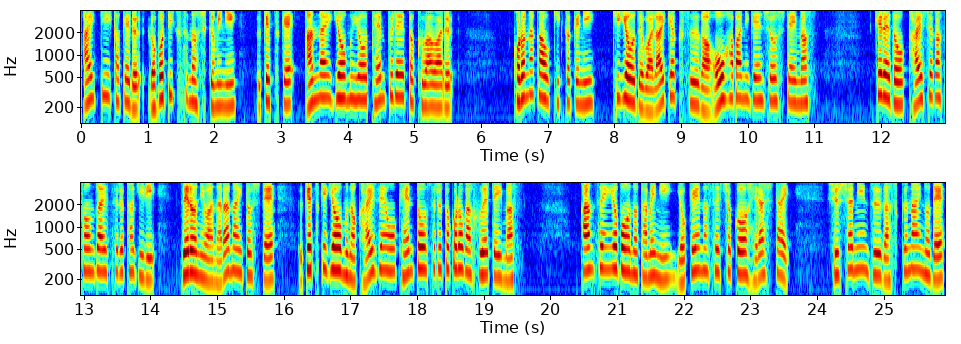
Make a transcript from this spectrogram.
IT× ロボティクスの仕組みに受付案内業務用テンプレート加わる。コロナ禍をきっかけに企業では来客数が大幅に減少しています。けれど会社が存在する限りゼロにはならないとして受付業務の改善を検討するところが増えています。感染予防のために余計な接触を減らしたい。出社人数が少ないので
